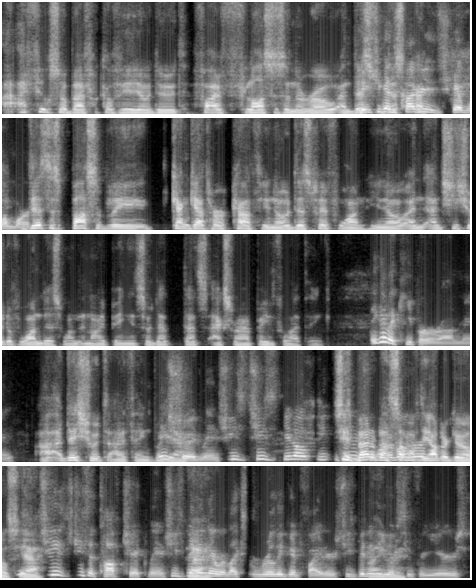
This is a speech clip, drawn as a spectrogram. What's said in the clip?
I I feel so bad for Calvillo, dude. Five losses in a row, and this she gets this, she get one more. this is possibly can get her cut. You know, this fifth one. You know, and and she should have won this one, in my opinion. So that that's extra painful. I think They gotta keep her around, man. uh, they should. I think, but They yeah, should, man. She's she's you know you- she's better than some of her. the other girls. She's, Yeah, she's she's a tough chick, man. She's been Yeah. in there with like some really good fighters. She's been in I the agree. UFC for years.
